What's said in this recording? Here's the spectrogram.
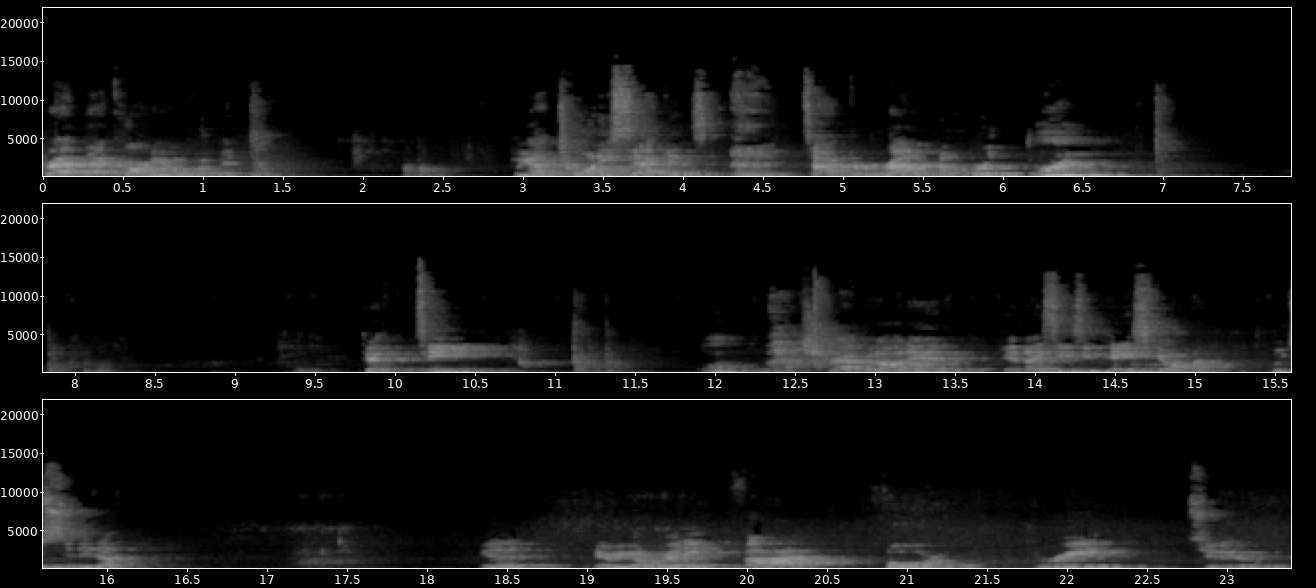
grab that cardio equipment. We got 20 seconds. Time for round number three. 15. Ooh, strap it on in. Get a nice easy pace going. Loosen it up. Good. Here we go. Ready? Five, four, three, two,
